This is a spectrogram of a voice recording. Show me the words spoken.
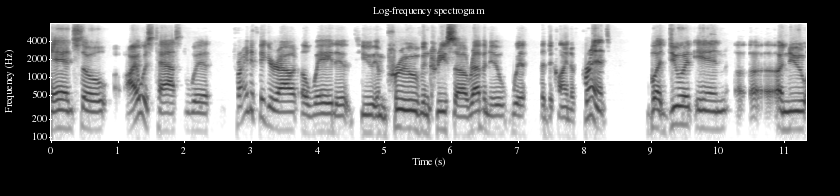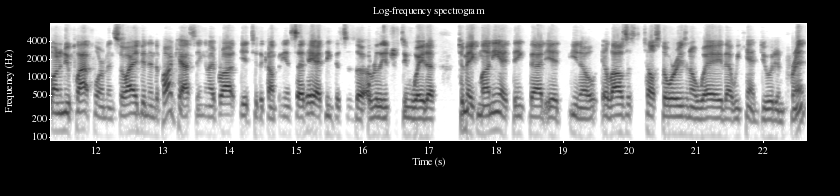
And so I was tasked with trying to figure out a way to to improve, increase revenue with the decline of print but do it in a, a, new on a new platform. And so I had been into podcasting, and I brought it to the company and said, "Hey, I think this is a, a really interesting way to to make money. I think that it you know allows us to tell stories in a way that we can't do it in print."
